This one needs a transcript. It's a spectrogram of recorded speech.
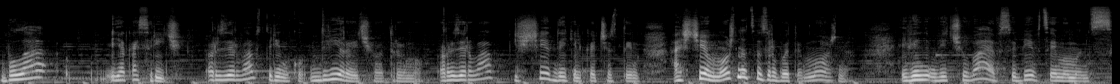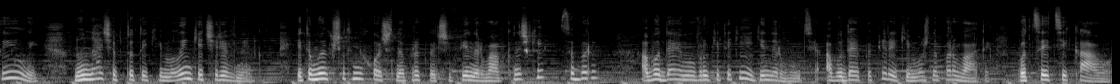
Була якась річ. Розірвав сторінку, дві речі отримав. Розірвав і ще декілька частин. А ще можна це зробити? Можна. І він відчуває в собі в цей момент сили, ну начебто такий маленький чарівник. І тому, якщо ти не хочеш, наприклад, щоб він рвав книжки, забери. Або дай йому в руки такі, які не рвуться, або дай папір, який можна порвати, бо це цікаво.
